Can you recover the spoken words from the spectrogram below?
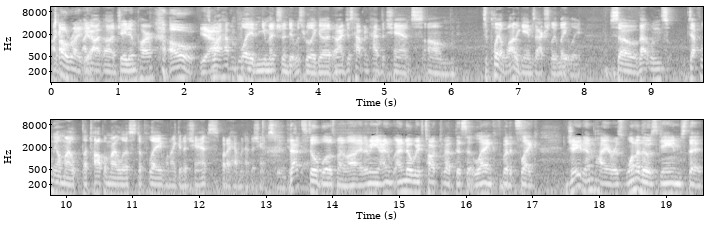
I got, Oh, right, I yeah. got uh, Jade Empire. Oh, It's yeah. one I haven't played, and you mentioned it was really good, and I just haven't had the chance um, to play a lot of games actually lately. So that one's definitely on my the top of my list to play when I get a chance, but I haven't had a chance to. That yet. still blows my mind. I mean, I, I know we've talked about this at length, but it's like Jade Empire is one of those games that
